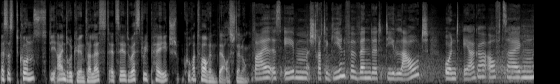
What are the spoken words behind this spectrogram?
Es ist Kunst, die Eindrücke hinterlässt, erzählt Westry Page, Kuratorin der Ausstellung. Weil es eben Strategien verwendet, die laut und Ärger aufzeigen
